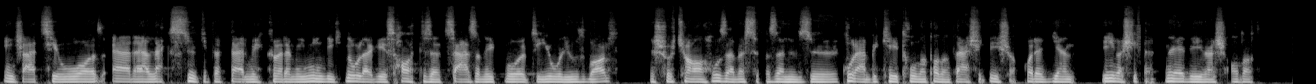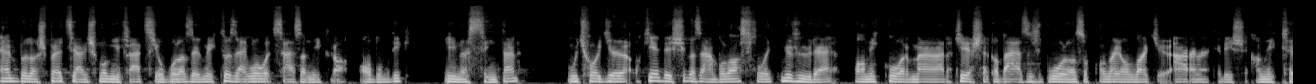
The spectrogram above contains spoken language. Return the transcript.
infláció az erre legszűkített termékkörre még mindig 0,6 százalék volt júliusban, és hogyha hozzáveszünk az előző korábbi két hónap adatásít is, akkor egy ilyen évesített negyedéves adat ebből a speciális maginflációból azért még közel 8 százalékra adódik éves szinten, Úgyhogy a kérdés igazából az, hogy jövőre, amikor már kiesnek a bázisból azok a nagyon nagy áremelkedések, amik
